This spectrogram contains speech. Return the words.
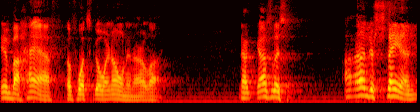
in behalf of what's going on in our life. Now, guys, listen. I understand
